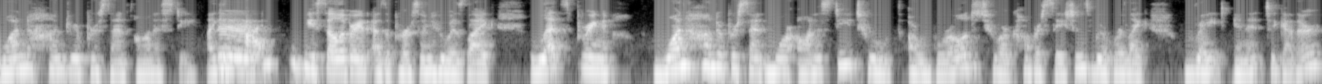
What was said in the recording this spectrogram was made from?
100% honesty. Like mm. if I mm. could be celebrated as a person who is like, let's bring 100% more honesty to our world, to our conversations where we're like right in it together.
